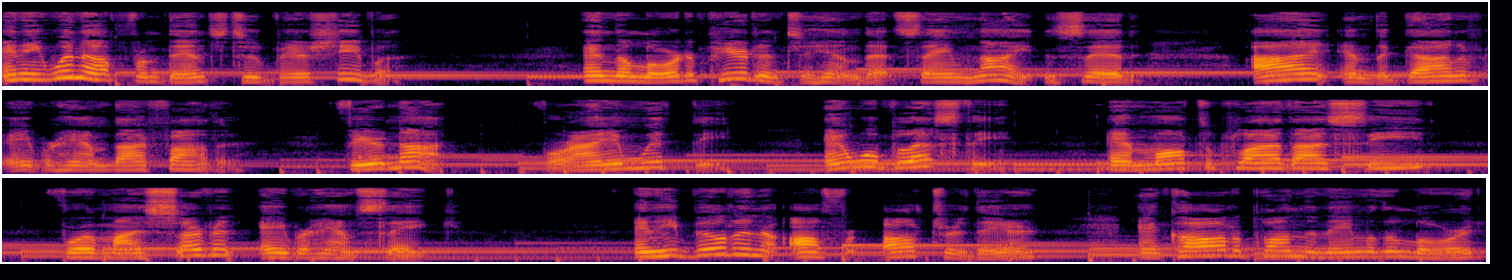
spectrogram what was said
And he went up from thence to Beersheba. And the Lord appeared unto him that same night and said, I am the God of Abraham thy father. Fear not, for I am with thee, and will bless thee, and multiply thy seed for my servant Abraham's sake. And he built an altar there, and called upon the name of the Lord,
